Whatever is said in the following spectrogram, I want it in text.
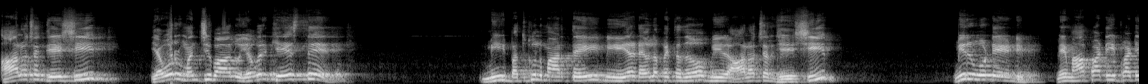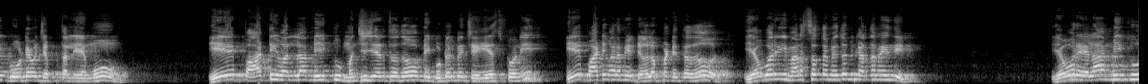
ఆలోచన చేసి ఎవరు మంచి వాళ్ళు ఎవరికి వేస్తే మీ బతుకులు మారుతాయి మీ ఏరియా డెవలప్ అవుతుందో మీరు ఆలోచన చేసి మీరు ఓటేయండి. మేము ఆ పార్టీ ఈ పార్టీకి ఓటేమని చెప్తలేము. ఏ పార్టీ వల్ల మీకు మంచి జరుగుతుందో మీ గుడ్డల మీద చేసుకొని ఏ పార్టీ వల్ల మీకు డెవలప్మెంట్ అవుతుందో ఎవరి మనస్తత్వం ఏదో మీకు అర్థమైంది. ఎవరు ఎలా మీకు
